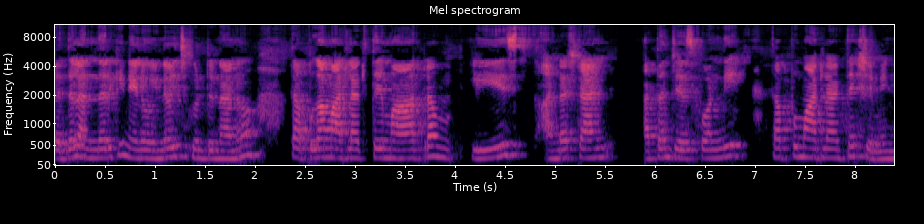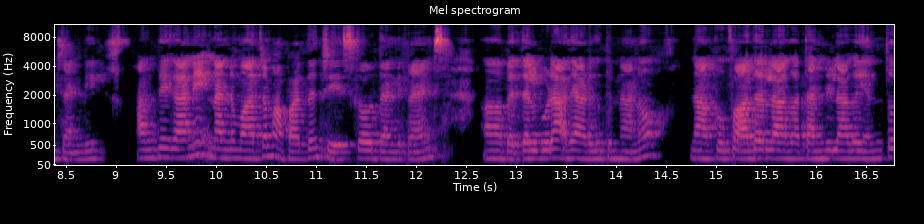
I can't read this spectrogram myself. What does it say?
పెద్దలందరికీ నేను విన్నవించుకుంటున్నాను. తప్పుగా మాట్లాడితే మాత్రం ప్లీజ్ అండర్స్టాండ్ అర్థం చేసుకోండి. తప్పు మాట్లాడితే క్షమించండి. అంతేగాని నన్ను మాత్రం అపార్థం చేసుకోవద్దండి ఫ్రెండ్స్. పెద్దలు కూడా అదే అడుగుతున్నాను. నాకు ఫాదర్ లాగా తండ్రి లాగా ఎంతో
